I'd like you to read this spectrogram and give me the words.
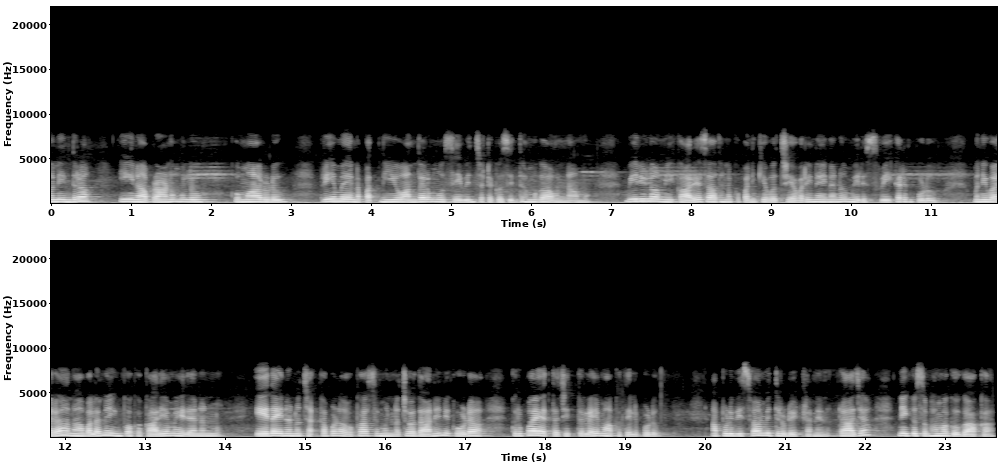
మునీంద్ర ఈ నా ప్రాణములు కుమారుడు ప్రియమైన పత్నియు అందరము సేవించుటకు సిద్ధముగా ఉన్నాము. వీరిలో మీ కార్యసాధనకు పనికి వచ్చే ఎవరినైనాను మీరు స్వీకరింపుడు. మునివర నా వలన ఇంకొక కార్యమేదైనను ఏదైనను చక్కబడ అవకాశమున్నచో దానిని కూడా కృపాయత్త చిత్తులై మాకు తెలుపుడు. అప్పుడు విశ్వామిత్రుడు ఇట్లనెను రాజా నీకు శుభమగుగాక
